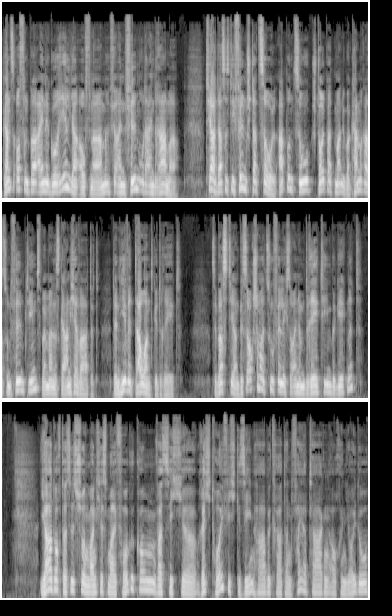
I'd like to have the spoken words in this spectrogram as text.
ganz offenbar eine Guerilla-Aufnahme für einen Film oder ein Drama. Tja, das ist die Filmstadt Seoul. Ab und zu stolpert man über Kameras und Filmteams, wenn man es gar nicht erwartet. Denn hier wird dauernd gedreht. Sebastian, bist du auch schon mal zufällig so einem Drehteam begegnet? Ja, doch, das ist schon manches Mal vorgekommen, was ich äh, recht häufig gesehen habe, gerade an Feiertagen, auch in Joido.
